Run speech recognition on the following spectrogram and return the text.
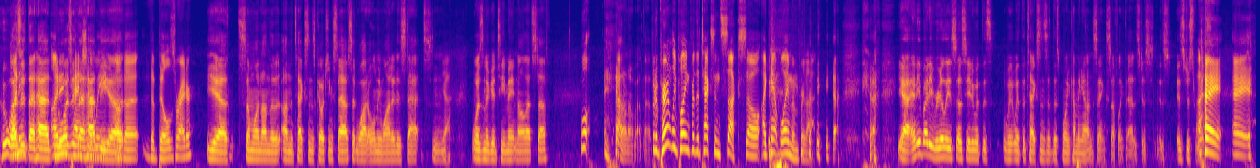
Who was unin- it that had who was it that had the uh, oh the the Bills writer. Yeah, someone on the on the Texans coaching staff said Watt only wanted his stats and Yeah. wasn't a good teammate and all that stuff. Well, I don't know about that. but apparently playing for the Texans sucks, so I can't blame him for that. yeah, yeah, yeah. Anybody really associated with this with, with the Texans at this point coming out and saying stuff like that is just is is just hey, hey.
